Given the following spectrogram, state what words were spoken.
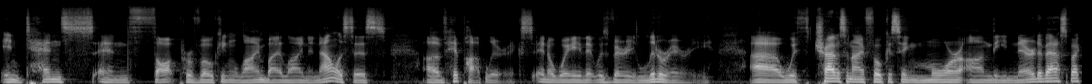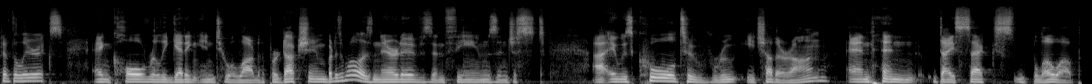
intense and thought provoking line by line analysis of hip hop lyrics in a way that was very literary, uh, with Travis and I focusing more on the narrative aspect of the lyrics, and Cole really getting into a lot of the production, but as well as narratives and themes and just. Uh, it was cool to root each other on and then dissects blow up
